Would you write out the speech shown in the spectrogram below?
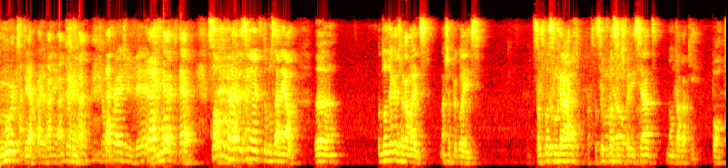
muito tempo, É, pra cá, chamar o cara de velho. muito tempo. Só um comentáriozinho antes do Busanello. Ah, de onde é que ele jogava antes? Na Chapecoense. Se Passou fosse craque, se fosse diferenciado, não estava aqui. Ponto.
